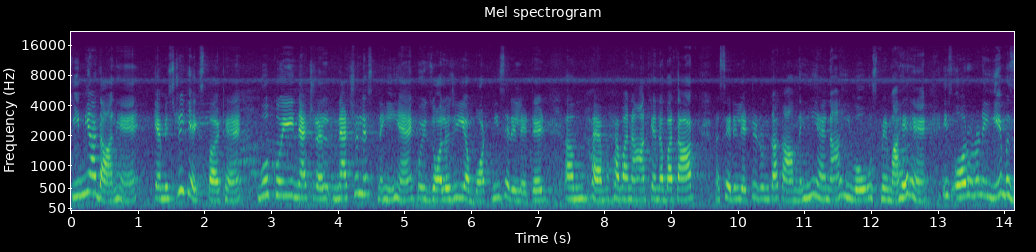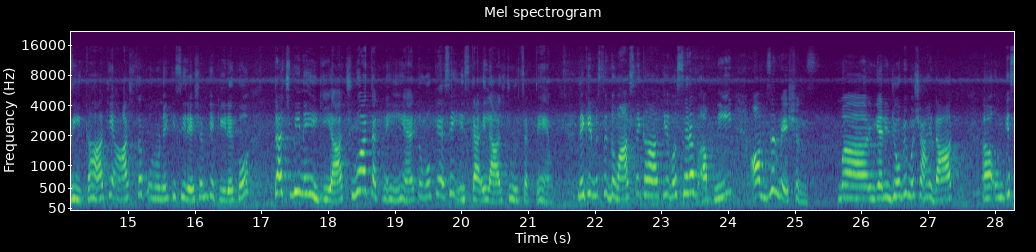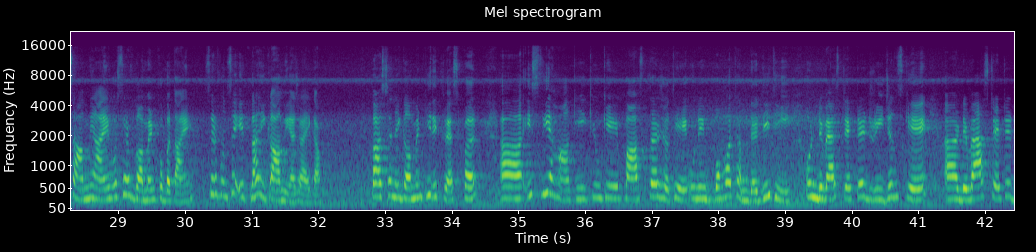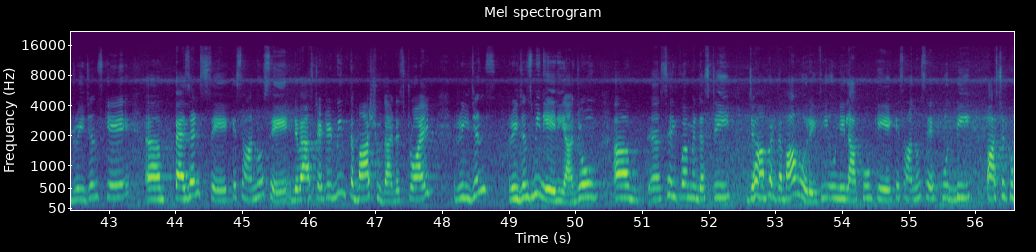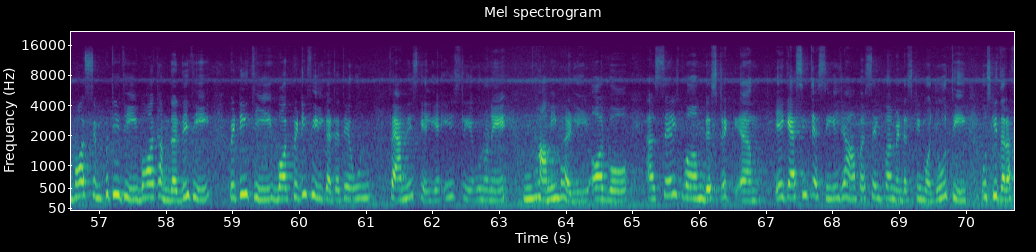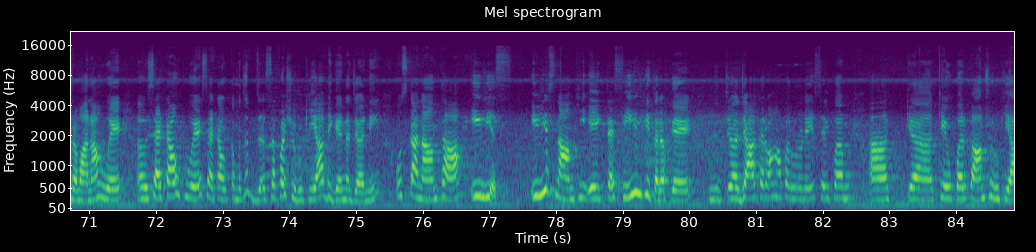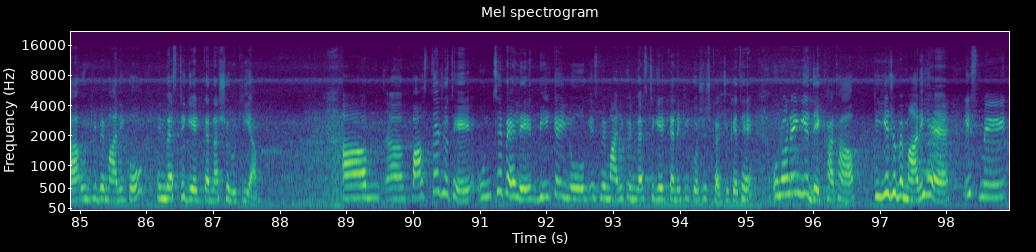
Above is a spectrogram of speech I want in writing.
कीमिया दान हैं केमिस्ट्री के एक्सपर्ट हैं, वो कोई नेचुरल नेचुरलिस्ट नहीं हैं, कोई जोलॉजी या बॉटनी से रिलेटेड हैवानात या नबातात से रिलेटेड उनका काम नहीं है, ना ही वो उसमें माहिर हैं। इस, और उन्होंने ये मज़ीद कहा कि आज तक उन्होंने किसी रेशम के कीड़े को टच भी नहीं किया, छुआ तक नहीं है तो वो कैसे इसका इलाज ढूंढ सकते हैं? लेकिन मिस्टर दुमास ने कहा कि वो सिर्फ़ अपनी ऑब्ज़रवेशन यानी जो भी मुशाहदात उनके सामने आए, वो सिर्फ़ गवर्नमेंट को बताएँ, सिर्फ़ उनसे इतना ही काम लिया जाएगा। पास्टर ने गवर्नमेंट की रिक्वेस्ट पर इसलिए हाँ की क्योंकि पास्तर जो थे, उन्हें बहुत हमदर्दी थी। उन डिवेस्टेटेड रीजन्स के डिवेस्टेटेड रीजन्स के पेजेंट्स से, किसानों से devastated mean तबाहशुदा destroyed regions regions mean area जो सिल्क वर्म इंडस्ट्री जहाँ पर तबाह हो रही थी, उन इलाकों के किसानों से ख़ुद भी पास्टर को बहुत सिंपथी थी, बहुत हमदर्दी थी पिटी थी, बहुत पिटी फील करते थे उन फैमिलीज़ के लिए। इसलिए उन्होंने हामी भर ली और वो सिल्क वर्म डिस्ट्रिक्ट एक ऐसी तहसील जहाँ पर सिल्क वर्म इंडस्ट्री मौजूद थी, उसकी तरफ़ रवाना हुए सेट आउट हुए। सेट आउट का मतलब सफ़र शुरू किया बिगेन अ जर्नी उसका नाम था इलियस इलियस नाम की एक तहसील की तरफ़ गए। जाकर वहाँ पर उन्होंने सिल्क के ऊपर काम शुरू किया। उनकी बीमारी को इन्वेस्टिगेट करना शुरू किया। पास्तर जो थे, उनसे पहले भी कई लोग इस बीमारी को इन्वेस्टिगेट करने की कोशिश कर चुके थे। उन्होंने ये देखा था कि ये जो बीमारी है, इसमें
